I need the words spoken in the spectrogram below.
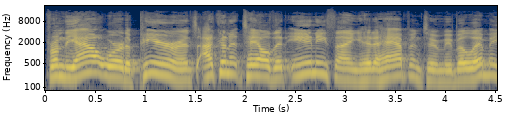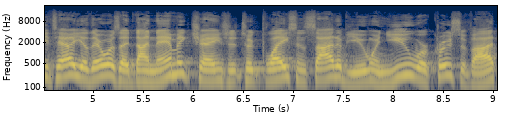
From the outward appearance, I couldn't tell that anything had happened to me, but let me tell you, there was a dynamic change that took place inside of you when you were crucified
